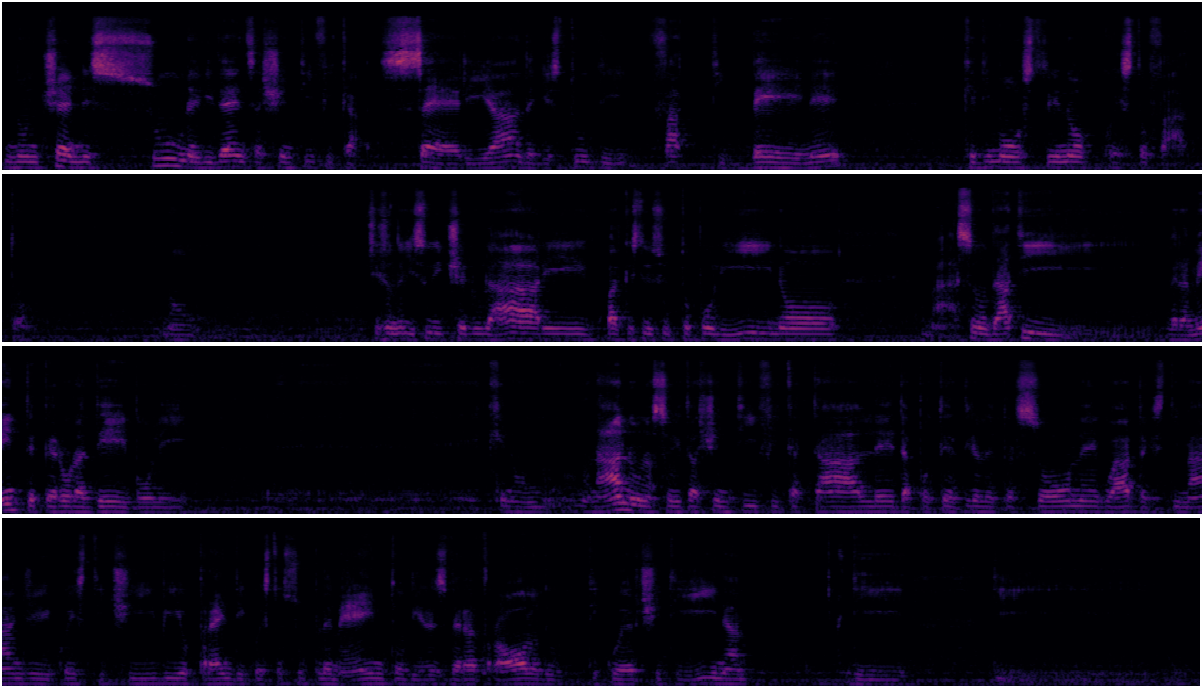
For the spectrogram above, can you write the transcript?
Non c'è nessuna evidenza scientifica seria, degli studi fatti bene, che dimostrino questo fatto. Non, ci sono degli studi cellulari, qualche studio sul topolino, ma sono dati veramente per ora deboli, eh, che non hanno una solidità scientifica tale da poter dire alle persone guarda che se ti mangi questi cibi o prendi questo supplemento di resveratrolo, di, di quercitina, di, di,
